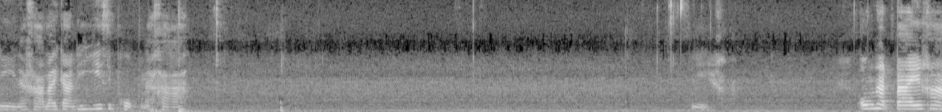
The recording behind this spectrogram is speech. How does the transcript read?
นี่นะคะ รายการที่ 26 นะคะ นี่ค่ะ องค์ ถัดไปค่ะ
